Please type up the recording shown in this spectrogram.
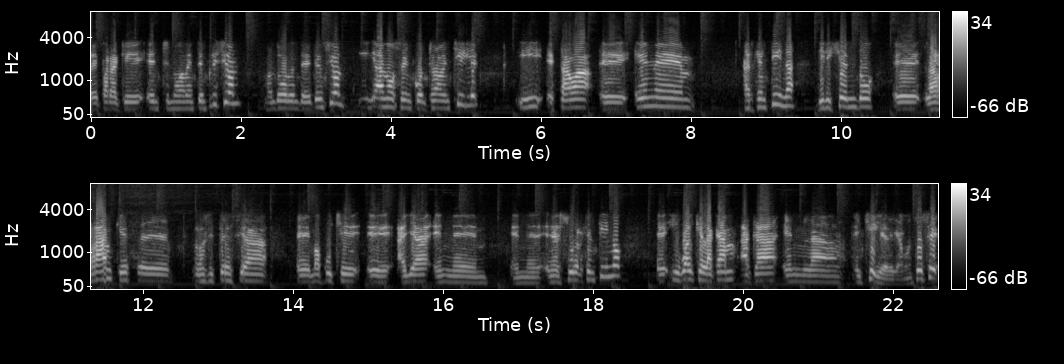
eh, para que entre nuevamente en prisión, mandó orden de detención y ya no se encontraba en Chile y estaba en Argentina dirigiendo la RAM, que es la resistencia mapuche allá en, en, en, el sur argentino, igual que la CAM acá en, la, en Chile, digamos. Entonces,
